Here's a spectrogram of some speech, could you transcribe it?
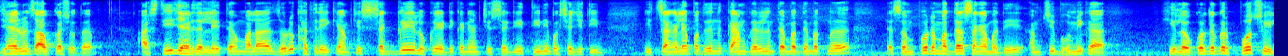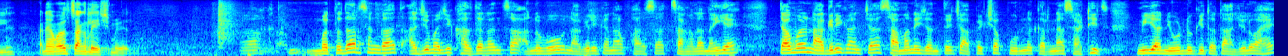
जाहीर होण्याचा अवकाश होता. आज ती जाहीर झालेली आहे. तेव्हा मला जरूर खात्री आहे की आमची सगळे लोक या ठिकाणी आमची सगळी तिन्ही पक्षाची टीम ही चांगल्या पद्धतीने काम करेल आणि त्या माध्यमातून या संपूर्ण मतदारसंघामध्ये आमची भूमिका ही लवकर लवकर पोच होईल आणि आम्हाला चांगलं यश मिळेल. मतदारसंघात आजी माजी खासदारांचा अनुभव नागरिकांना फारसा चांगला नाही आहे. त्यामुळे नागरिकांच्या सामान्य जनतेच्या अपेक्षा पूर्ण करण्यासाठीच मी या निवडणुकीत आता आलेलो आहे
